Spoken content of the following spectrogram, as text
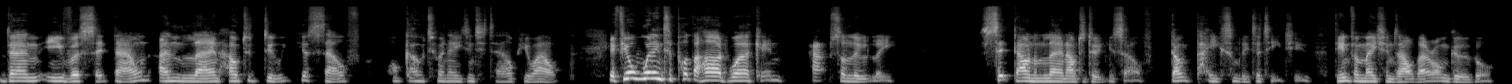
then either sit down and learn how to do it yourself or go to an agency to help you out. If you're willing to put the hard work in, absolutely. Sit down and learn how to do it yourself. Don't pay somebody to teach you. The information's out there on Google.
